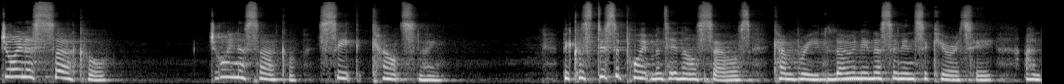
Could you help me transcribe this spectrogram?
Join a circle. Join a circle. Seek counseling. Because disappointment in ourselves can breed loneliness and insecurity and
